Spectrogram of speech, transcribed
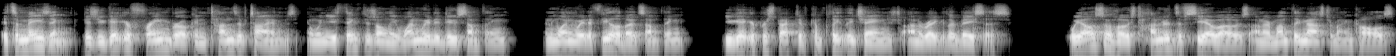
It's amazing because you get your frame broken tons of times, and when you think there's only one way to do something and one way to feel about something, you get your perspective completely changed on a regular basis. We also host hundreds of COOs on our monthly mastermind calls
